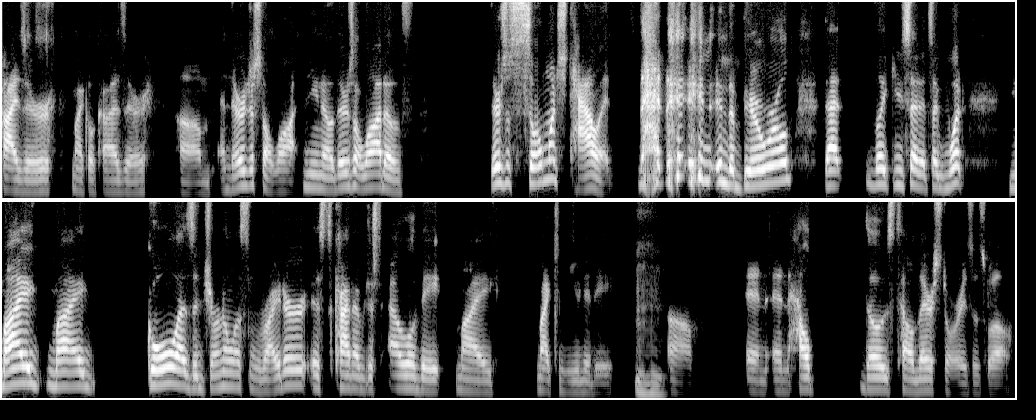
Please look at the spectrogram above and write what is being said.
Kiser, Michael Kiser, um, and there are just a lot. You know, there's a lot of there's a, so much talent that in, in the beer world that, like you said, it's like what my my goal as a journalist and writer is to kind of just elevate my my community mm-hmm. um, and and help those tell their stories as well.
